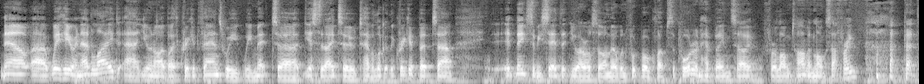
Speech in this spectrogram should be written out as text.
Now, uh, we're here in Adelaide. Uh, you and I are both cricket fans. We, we met uh, yesterday to, to have a look at the cricket, but uh, it needs to be said that you are also a Melbourne Football Club supporter and have been so for a long time and long suffering. but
